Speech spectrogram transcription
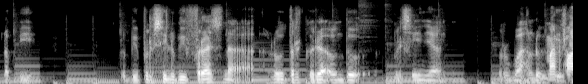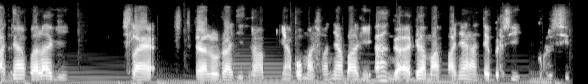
lebih lebih bersih lebih fresh. Nah lu tergerak untuk bersihin yang rumah lu gitu. manfaatnya apa lagi? Selain setelah lu rajin nyapu manfaatnya apa lagi? Ah nggak ada. Manfaatnya lantai bersih. Bersih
